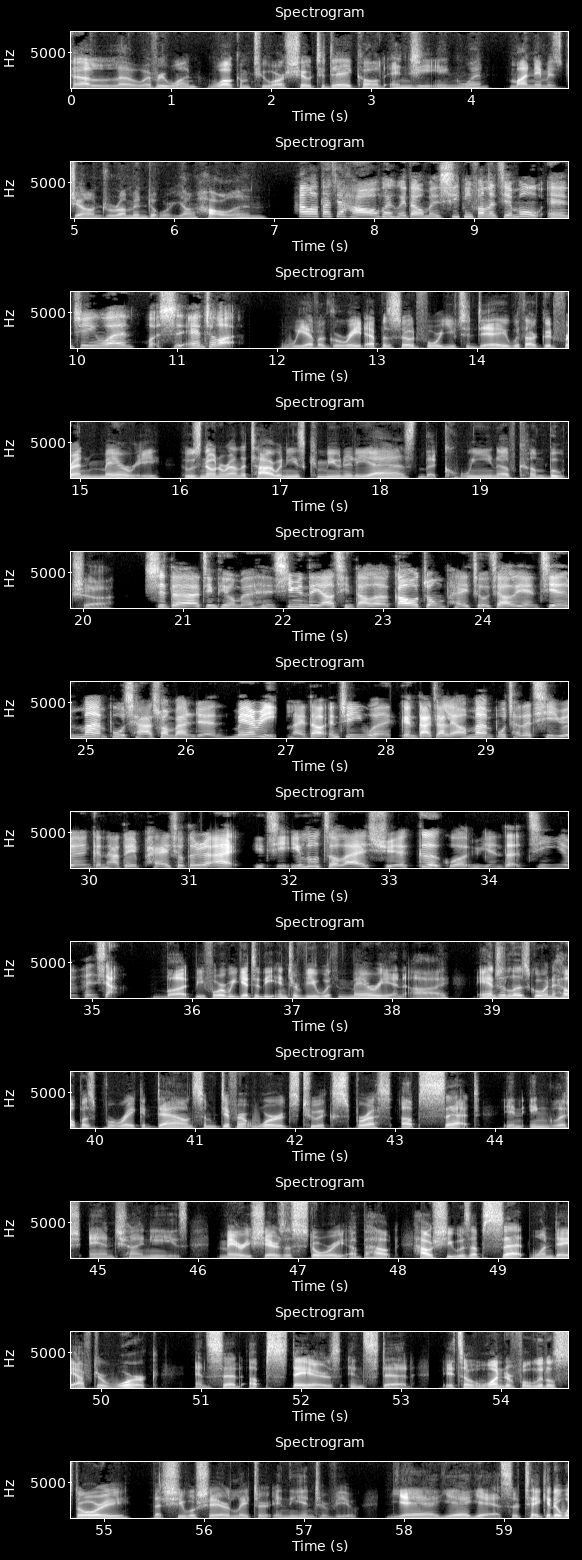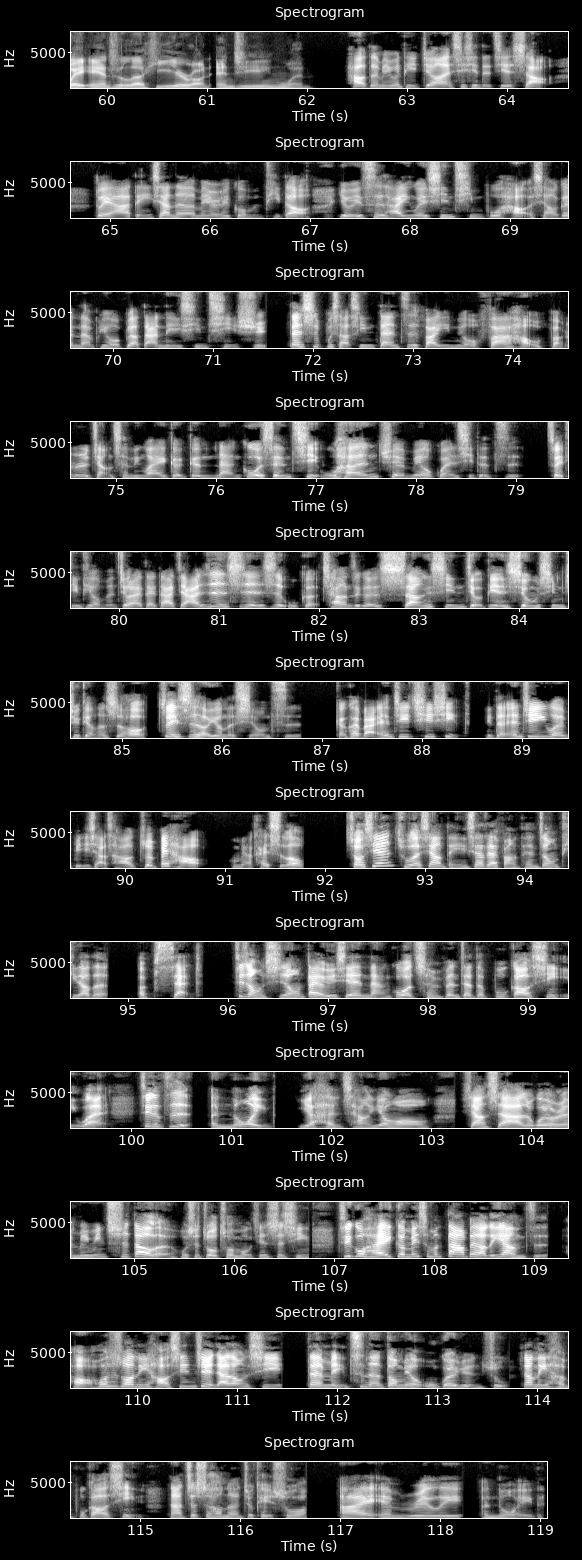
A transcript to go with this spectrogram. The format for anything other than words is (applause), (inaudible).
Hello, everyone. Welcome to our show today called NG Ingwen. My name is John Drummond or Yang Haoen. Hello，大家好，欢迎回到我们希平方的节目 NG 英文，我是 Angela。We have a great episode for you today with our good friend Mary, who's known around the Taiwanese community as the Queen of Kombucha. 是的，今天我们很幸运的邀请到了高中排球教练兼漫步茶创办人 Mary 来到 NG 英文，跟大家聊漫步茶的起源，跟她对排球的热爱，以及一路走来学各国语言的经验分享。 But before we get to the interview with Mary and I, Angela is going to help us break down some different words to express upset in English and Chinese. Mary shares a story about how she was upset one day after work and said upstairs instead. It's a wonderful little story that she will share later in the interview. Yeah, yeah, yeah. So take it away, Angela, here on NG 英文。好的，没问题，John，谢谢你的介绍。 对啊，等一下呢，梅尔会跟我们提到，有一次她因为心情不好，想要跟男朋友表达内心情绪，但是不小心单字发音没有发好，反而讲成另外一个跟难过、生气完全没有关系的字。所以今天我们就来带大家认识认识五个唱这个伤心酒店凶心剧点的时候最适合用的形容词。赶快把 NG 七 sheet 你的 NG 英文笔记小抄准备好，我们要开始喽。首先，除了像等一下在访谈中提到的 upset 这种形容带有一些难过成分在的不高兴以外，这个字 annoyed 也很常用哦。像是啊，如果有人明明迟到了，或是做错某件事情，结果还一个没什么大不了的样子，好，或是说你好心借人家东西，但每次呢都没有物归原主，让你很不高兴，那这时候呢就可以说 I am really annoyed。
